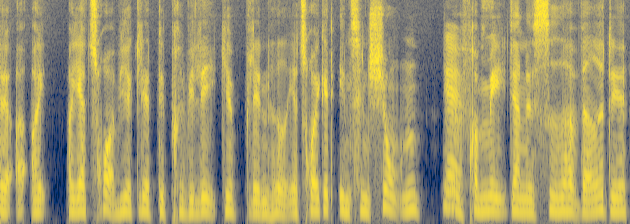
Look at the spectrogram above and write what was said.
Øh, og, og, og jeg tror virkelig, at det er privilegieblindhed. Jeg tror ikke, at intentionen Ja. øh, fra mediernes side har været det.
